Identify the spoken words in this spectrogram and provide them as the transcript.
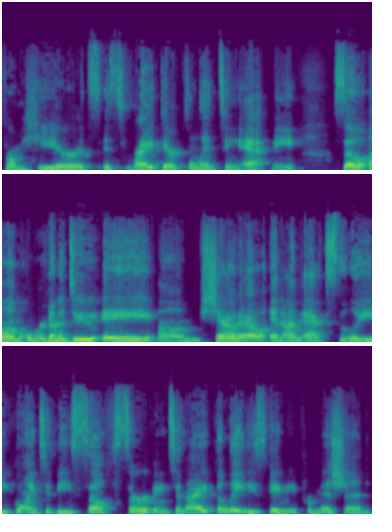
from here. It's it's right there glinting at me. So um, we're going to do a um, shout out, and I'm actually going to be self-serving tonight. The ladies gave me permission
